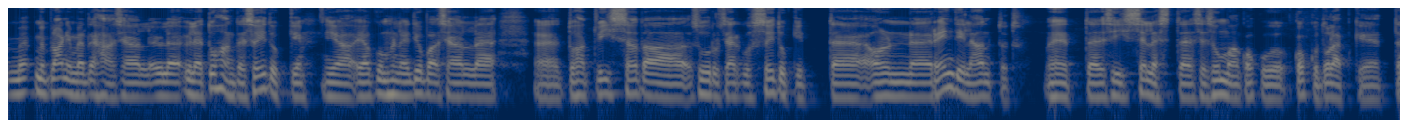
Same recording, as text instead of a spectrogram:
me, me plaanime teha seal üle, üle tuhande sõiduki ja, ja kui meil neid juba seal äh, tuhat viissada suurusjärgus sõidukit äh, on rendile antud et siis sellest see summa kokku, kokku tulebki, et,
